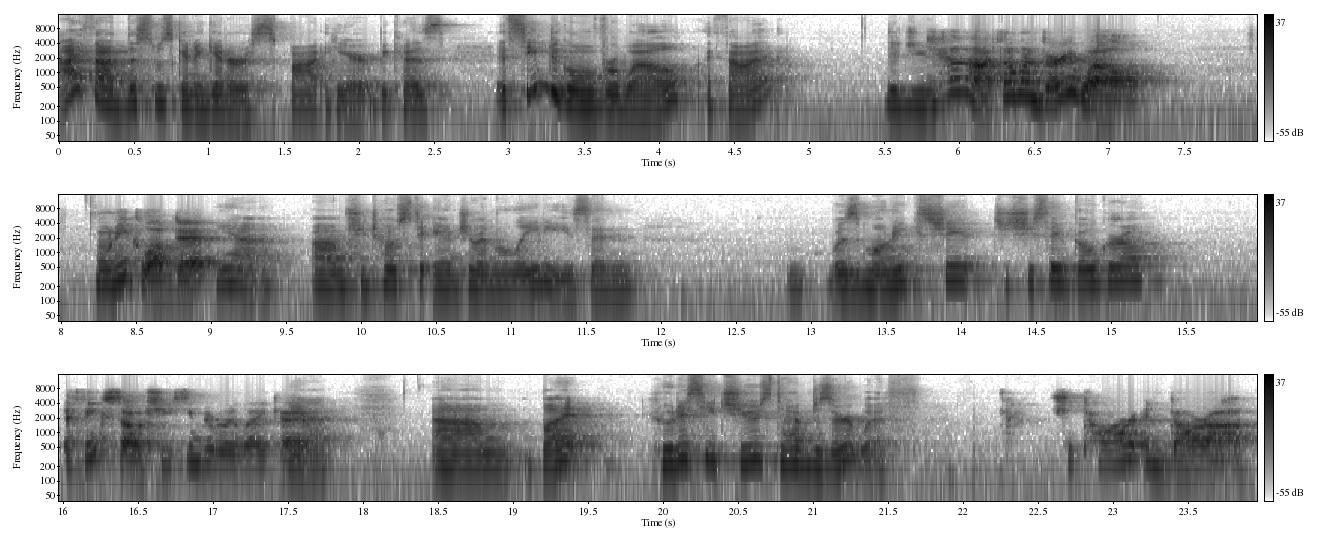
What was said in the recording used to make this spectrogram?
I thought this was going to get her a spot here because it seemed to go over well, I thought. Did you? Yeah, I thought it went very well. Mo'Nique loved it. Yeah. Um, she toasts to Andrew and the ladies, and was Mo'Nique? She did she say "Go girl"? I think so. She seemed to really like it. Yeah. Um, but who does he choose to have dessert with? Shatar and Dara.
